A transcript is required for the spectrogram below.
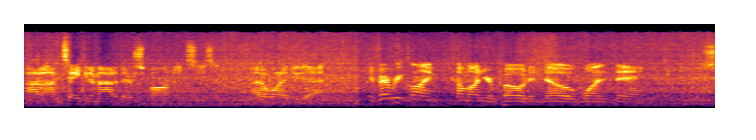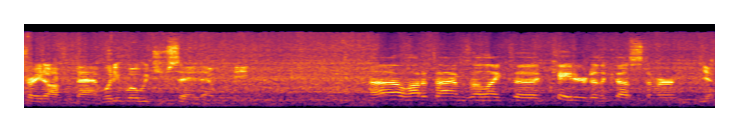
I, I'm taking them out of their spawning season. I don't want to do that. If every client could come on your boat and know one thing straight off the bat, what do, what would you say that would be? Uh, a lot of times I like to cater to the customer, Yep.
